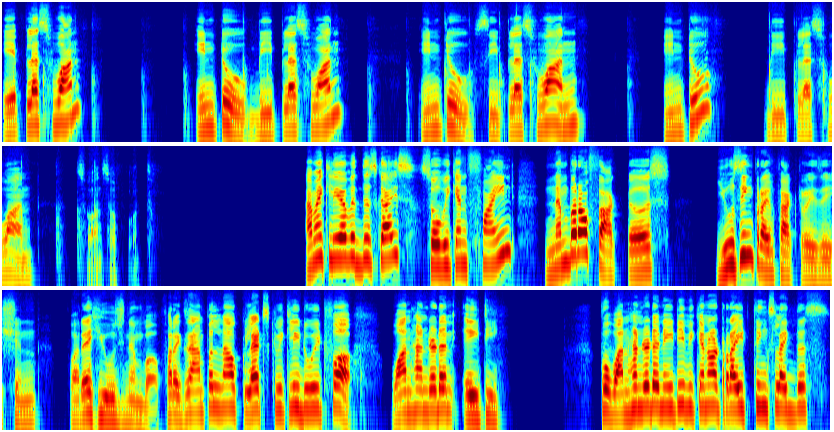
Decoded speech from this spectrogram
a plus 1 into b plus 1 into c plus 1 into d plus 1 so on so forth. Am I clear with this guys? So, we can find number of factors using prime factorization for a huge number. For example, now let us quickly do it for 180. For 180 we cannot write things like this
